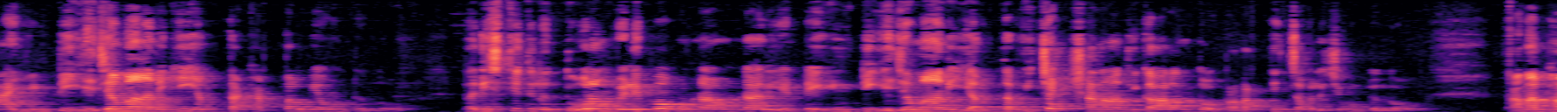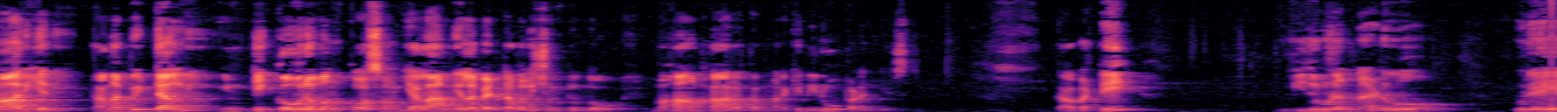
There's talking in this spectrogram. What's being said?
ఆ ఇంటి యజమానికి ఎంత కర్తవ్యం ఉంటుందో. పరిస్థితులు దూరం వెళ్ళిపోకుండా ఉండాలి అంటే ఇంటి యజమాని ఎంత విచక్షణాధికారంతో ప్రవర్తించవలసి ఉంటుందో. తన భార్యని తన బిడ్డల్ని ఇంటి గౌరవం కోసం ఎలా నిలబెట్టవలసి ఉంటుందో మహాభారతం మనకి నిరూపణం చేస్తుంది. కాబట్టి విదురుడు అన్నాడు ఒరే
